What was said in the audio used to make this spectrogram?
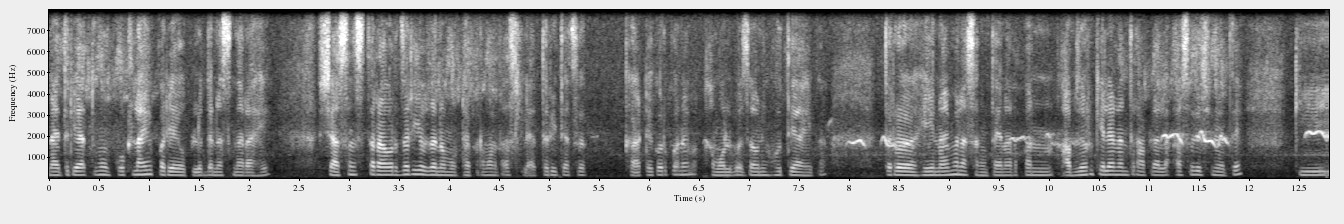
नाहीतर यातून कुठलाही पर्याय उपलब्ध नसणार आहे. शासन स्तरावर जरी योजना मोठ्या प्रमाणात असल्या तरी त्याचं काटेकोरपणे अंमलबजावणी होते आहे का? तर हे नाही मला सांगता येणार पण ऑब्झर्व केल्यानंतर आपल्याला असं दिसून येते की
